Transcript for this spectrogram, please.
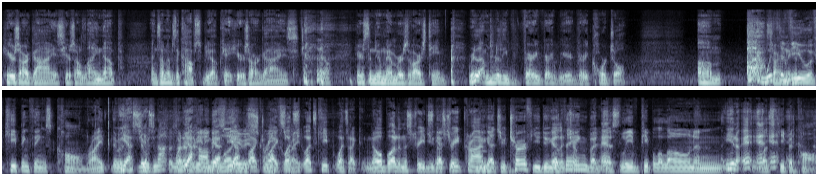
here's our guys, here's our lineup. And sometimes the cops would be okay. Here's our guys. You know, here's the new members of our team. Really, I'm really very, very weird, very cordial. Um, with Sorry, the I'm view of keeping things calm, right? There was, Yes, there yes. was not So it's wanting like any calm yeah, blood yeah, in the like, streets, like let's right? let's keep let's like no blood in the streets, you no got street your, crime. You got your turf. You do Yeah, your the turf. thing, but And- just leave people alone and You know, and- and- let's and- keep it calm.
